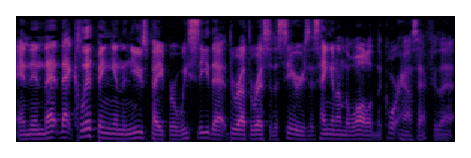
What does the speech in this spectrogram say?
And then that that clipping in the newspaper, we see that throughout the rest of the series. It's hanging on the wall in the courthouse after that.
